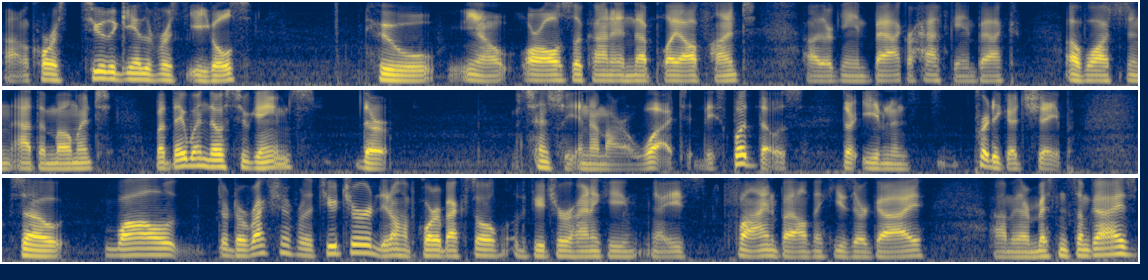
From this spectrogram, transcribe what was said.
Um, of course, two of the games are versus Eagles, who you know are also kind of in that playoff hunt. Uh, they're game back or half game back of Washington at the moment, but they win those two games, they're essentially in no matter what. They split those, they're even in pretty good shape. So while their direction for the future, they don't have quarterback still of the future. Heinicke, you know, he's fine, but I don't think he's their guy. Um, they're missing some guys,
